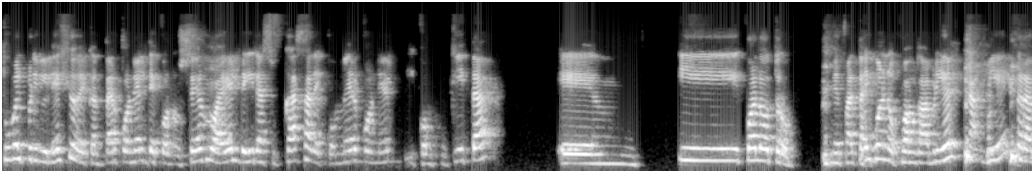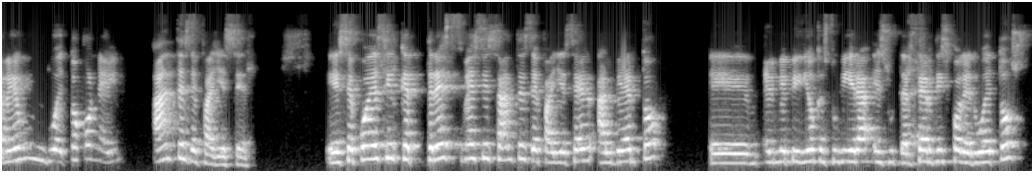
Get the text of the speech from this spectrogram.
Tuve el privilegio de cantar con él, de conocerlo a él, de ir a su casa, de comer con él y con Cuquita. Em, ¿Y cuál otro? Me falta, y bueno, Juan Gabriel también grabé un dueto con él antes de fallecer. Eh, se puede decir que tres meses antes de fallecer Alberto, eh, él me pidió que estuviera en su tercer disco de duetos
